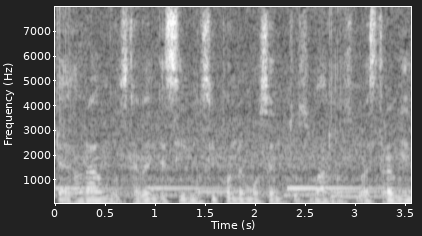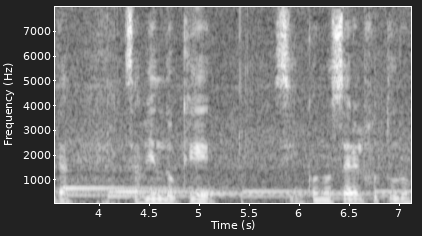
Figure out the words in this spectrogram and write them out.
Te adoramos, te bendecimos y ponemos en tus manos nuestra vida sabiendo que sin conocer el futuro,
